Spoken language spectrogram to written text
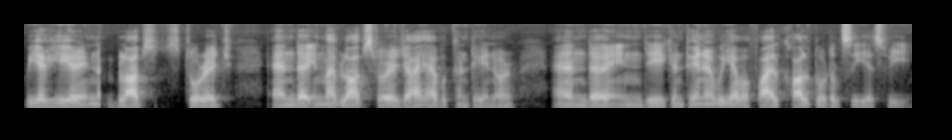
we are here in blob storage. And uh, in my blob storage I have a container. And uh, in the container we have a file called total CSV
